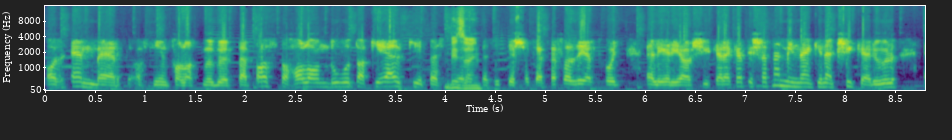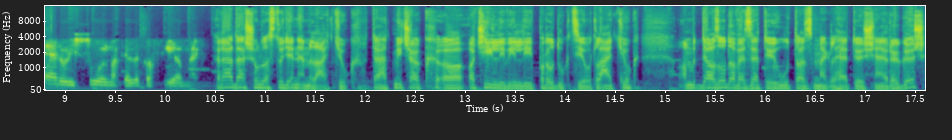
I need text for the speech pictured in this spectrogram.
az embert a színfalak mögött, tehát azt a halandót, aki elképesztő erőfeszítéseket tesz azért, hogy elérje a sikereket, és hát nem mindenkinek sikerül, erről is szólnak ezek a filmek. Ráadásul azt ugye nem látjuk, tehát mi csak a, a Csilli-Villi produkciót látjuk, de az odavezető út az meglehetősen rögös.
